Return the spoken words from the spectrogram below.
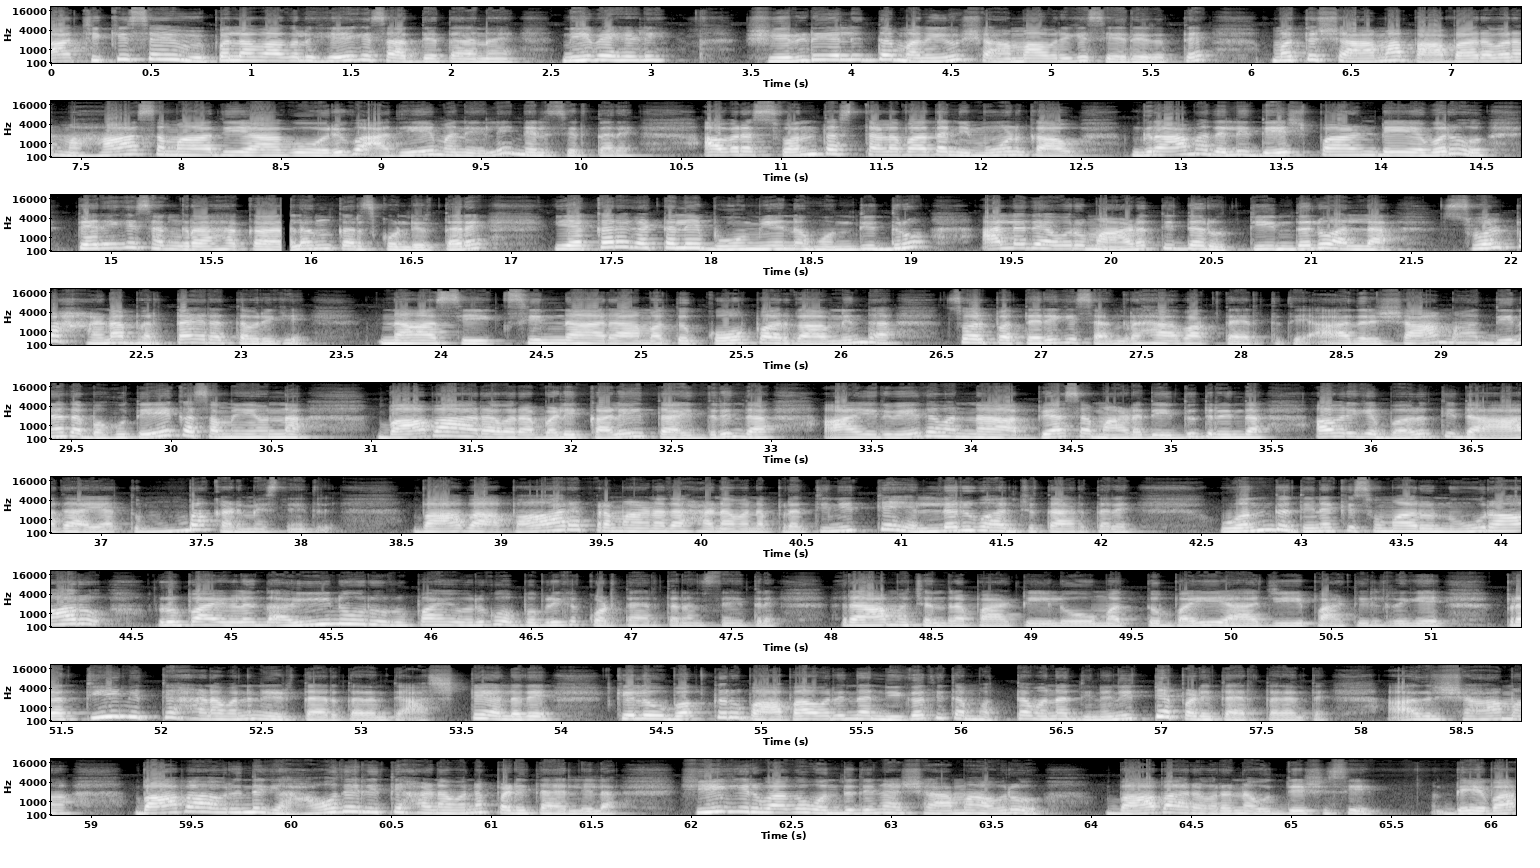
ಆ- ಚಿಕಿತ್ಸೆಯು ವಿಫಲವಾಗಲು ಹೇಗೆ ಸಾಧ್ಯ ತಾನೆ? ನೀವೇ ಹೇಳಿ. ಶಿರಡಿಯಲ್ಲಿದ್ದ ಮನೆಯು ಶ್ಯಾಮ ಅವರಿಗೆ ಸೇರಿರುತ್ತೆ ಮತ್ತು ಶ್ಯಾಮ ಬಾಬಾರವರ ಮಹಾಸಮಾಧಿಯಾಗುವವರೆಗೂ ಅದೇ ಮನೆಯಲ್ಲಿ ನೆಲೆಸಿರ್ತಾರೆ. ಅವರ ಸ್ವಂತ ಸ್ಥಳವಾದ ನಿಮೋಣ್ಗಾಂವ್ ಗ್ರಾಮದಲ್ಲಿ ದೇಶಪಾಂಡೆಯವರು ತೆರಿಗೆ ಸಂಗ್ರಾಹಕ ಅಲಂಕರಿಸಿಕೊಂಡಿರ್ತಾರೆ. ಎಕರೆಗಟ್ಟಲೆ ಭೂಮಿಯನ್ನು ಹೊಂದಿದ್ರು, ಅಲ್ಲದೆ ಅವರು ಮಾಡುತ್ತಿದ್ದ ವೃತ್ತಿಯಿಂದಲೂ ಅಲ್ಲ. ಸ್ವಲ್ಪ ಹಣ ಬರ್ತಾ ಇರತ್ತೆ ಅವರಿಗೆ ನಾಸಿಕ್, ಸಿನ್ನಾರ ಮತ್ತು ಕೋಪರ್ಗಾವ್ನಿಂದ ಸ್ವಲ್ಪ ತೆರಿಗೆ ಸಂಗ್ರಹವಾಗ್ತಾ ಇರ್ತದೆ. ಆದರೆ ಶ್ಯಾಮ ದಿನದ ಬಹುತೇಕ ಸಮಯವನ್ನು ಬಾಬಾರವರ ಬಳಿ ಕಳೆಯುತ್ತಾ ಇದ್ದರಿಂದ ಆಯುರ್ವೇದವನ್ನು ಅಭ್ಯಾಸ ಮಾಡದೇ ಇದ್ದುದರಿಂದ ಅವರಿಗೆ ಬರುತ್ತಿದ್ದ ಆದಾಯ ತುಂಬ ಕಡಿಮೆ ಸ್ನೇಹಿತರೆ. ಬಾಬಾ ಅಪಾರ ಪ್ರಮಾಣದ ಹಣವನ್ನು ಪ್ರತಿನಿತ್ಯ ಎಲ್ಲರಿಗೂ ಹಂಚುತ್ತಾ ಇರ್ತಾರೆ. ಒಂದು ದಿನಕ್ಕೆ ಸುಮಾರು ನೂರಾರು ರೂಪಾಯಿಗಳಿಂದ ಐನೂರು ರೂಪಾಯಿವರೆಗೂ ಒಬ್ಬೊಬ್ಬರಿಗೆ ಕೊಡ್ತಾ ಇರ್ತಾರೆ ಸ್ನೇಹಿತರೆ. ರಾಮಚಂದ್ರ ಪಾಟೀಲು ಮತ್ತು ಬೈಯಾಜಿ ಪಾಟೀಲರಿಗೆ ಪ್ರತಿನಿತ್ಯ ಹಣವನ್ನು ನೀಡ್ತಾ ಇರ್ತಾರಂತೆ. ಅಷ್ಟೇ ಅಲ್ಲದೆ ಕೆಲವು ಭಕ್ತರು ಬಾಬಾ ಅವರಿಂದ ನಿಗದಿತ ಮೊತ್ತವನ್ನು ದಿನನಿತ್ಯ ಪಡಿತಾ ಇರ್ತಾರಂತೆ. ಆದರೆ ಶ್ಯಾಮ, ಬಾಬಾ ಅವರಿಂದ ಯಾವುದೇ ರೀತಿ ಹಣವನ್ನು ಪಡಿತಾ ಇರಲಿಲ್ಲ. ಹೀಗಿರುವಾಗ ಒಂದು ದಿನ ಶ್ಯಾಮ ಅವರು ಬಾಬಾರವರನ್ನು ಉದ್ದೇಶಿಸಿ, ದೇವ,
